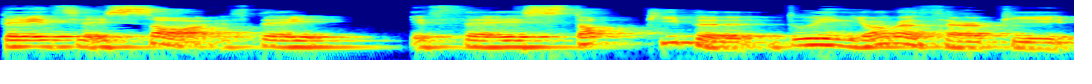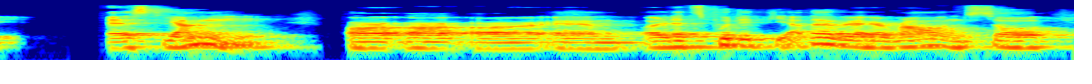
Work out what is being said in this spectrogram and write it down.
they, they saw if they if they stop people doing yoga therapy as young, or or or, um, or let's put it the other way around. So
